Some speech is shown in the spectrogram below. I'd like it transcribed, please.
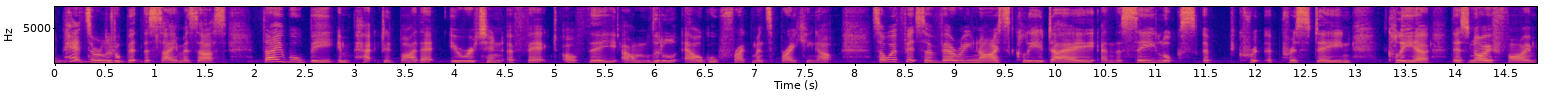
Our pets are a little bit the same as us. They will be impacted by that irritant effect of the um, little algal fragments breaking up. So if it's a very nice clear day and the sea looks uh, uh, pristine, clear, there's no foam,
